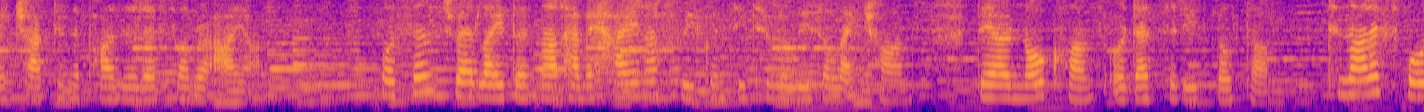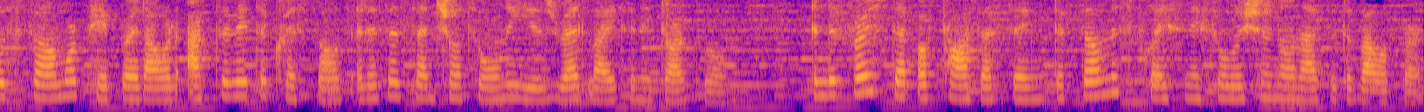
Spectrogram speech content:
attracting the positive silver ion. Well, since red light does not have a high enough frequency to release electrons, there are no clumps or densities built up. To not expose film or paper that would activate the crystals, it is essential to only use red light in a dark room. In the first step of processing, the film is placed in a solution known as the developer.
